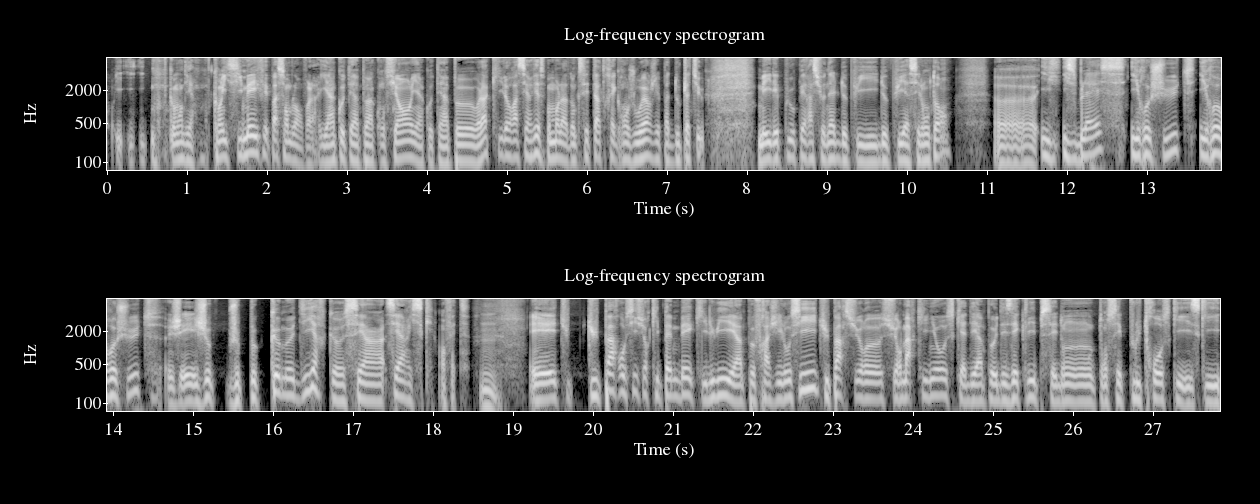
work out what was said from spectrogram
comment dire, quand il s'y met, il fait pas semblant. Voilà, il y a un côté un peu inconscient, il y a un côté un peu voilà qui leur a servi à ce moment-là. Donc c'est un très grand joueur, j'ai pas de doute là-dessus. Mais il est plus opérationnel depuis depuis assez longtemps. Euh, il, se blesse, il rechute, il re-rechute. Je je peux que me dire que c'est un c'est un risque en fait. Hmm. Et tu tu pars aussi sur Kipembe qui lui est un peu fragile aussi. Tu pars sur euh, sur Marquinhos qui a des un peu des éclipses et dont on sait plus trop ce qui ce qui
